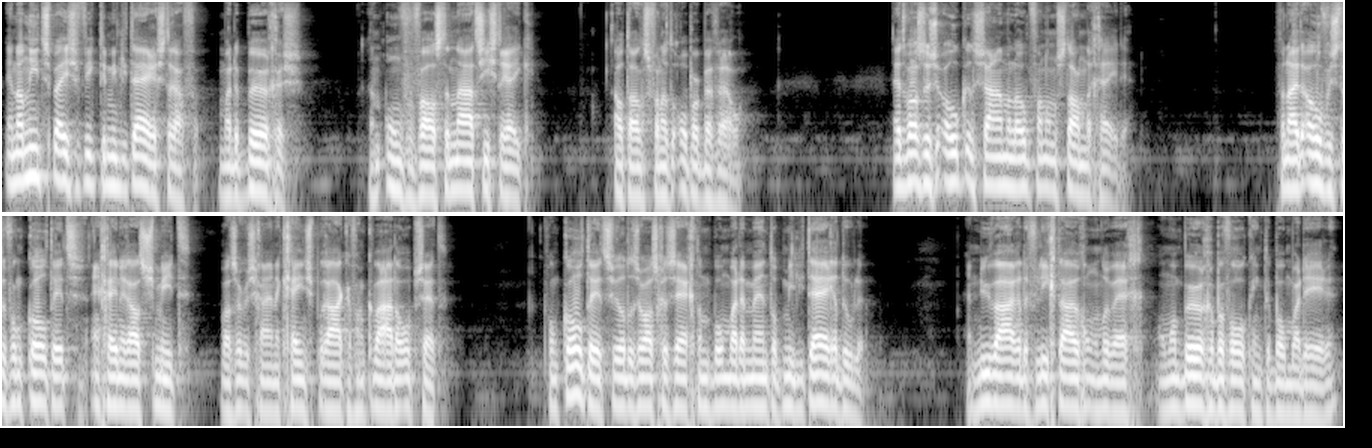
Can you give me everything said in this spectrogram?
En dan niet specifiek de militaire straffen, maar de burgers. Een onvervalste natiestreek. Althans van het opperbevel. Het was dus ook een samenloop van omstandigheden. Vanuit overste von Koltitz en generaal Schmid was er waarschijnlijk geen sprake van kwade opzet. Von Koltitz wilde zoals gezegd een bombardement op militaire doelen. En nu waren de vliegtuigen onderweg om een burgerbevolking te bombarderen,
